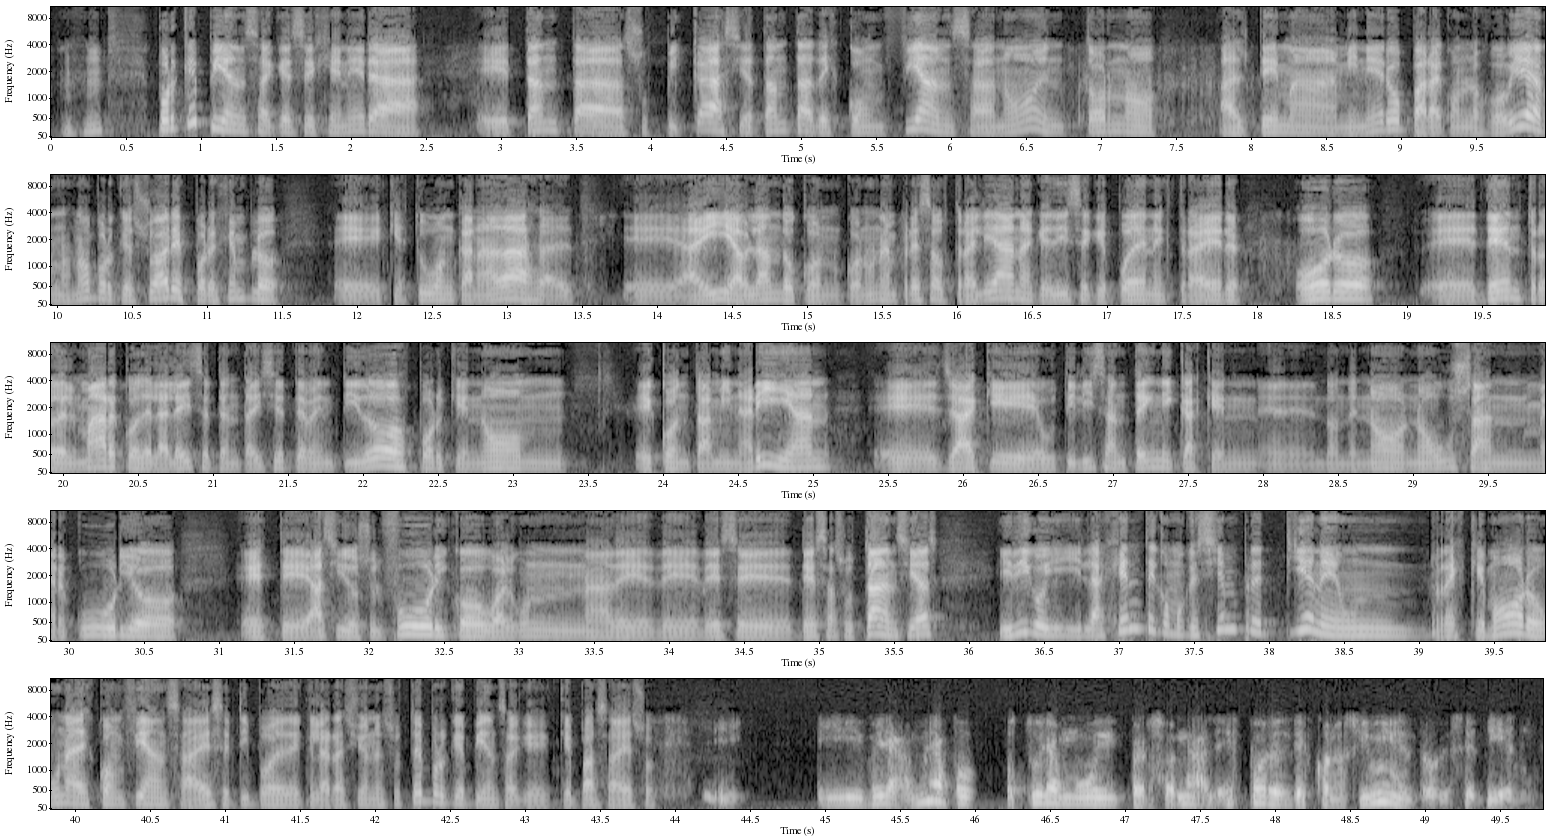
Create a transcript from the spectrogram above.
¿Por qué piensa que se genera eh, tanta suspicacia, tanta desconfianza, ¿no? En torno al tema minero para con los gobiernos, ¿no? Porque Suárez, por ejemplo, eh, que estuvo en Canadá, ahí hablando con, una empresa australiana que dice que pueden extraer oro eh, dentro del marco de la ley 7722 porque no mm, eh, contaminarían, eh, ya que utilizan técnicas que donde no, no usan mercurio, este, ácido sulfúrico o alguna de, de, ese, de esas sustancias. Y digo, y la gente como que siempre tiene un resquemor o una desconfianza a ese tipo de declaraciones. ¿Usted por qué piensa que, que pasa eso? Y mira, una postura muy personal, es por el desconocimiento que se tiene.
